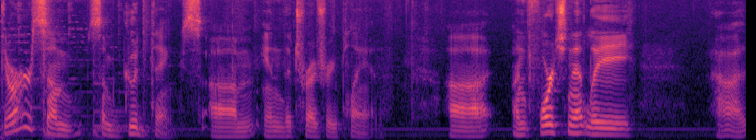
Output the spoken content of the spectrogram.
There are some, some good things um, in the Treasury plan. Uh, unfortunately, uh,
